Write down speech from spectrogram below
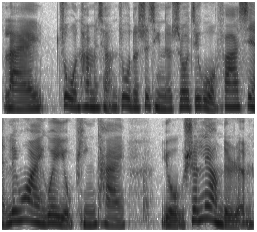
来做他们想做的事情的时候，结果发现另外一位有平台、有声量的人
